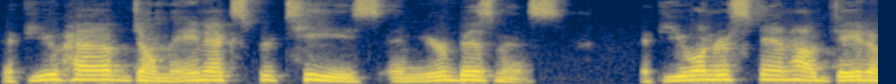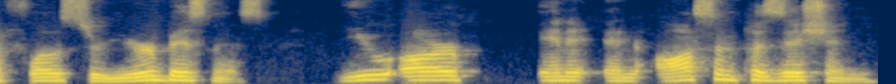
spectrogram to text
if you have domain expertise in your business, if you understand how data flows through your business, you are in an awesome position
